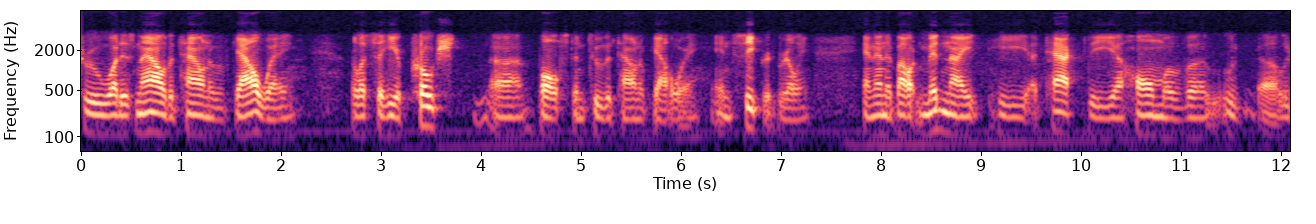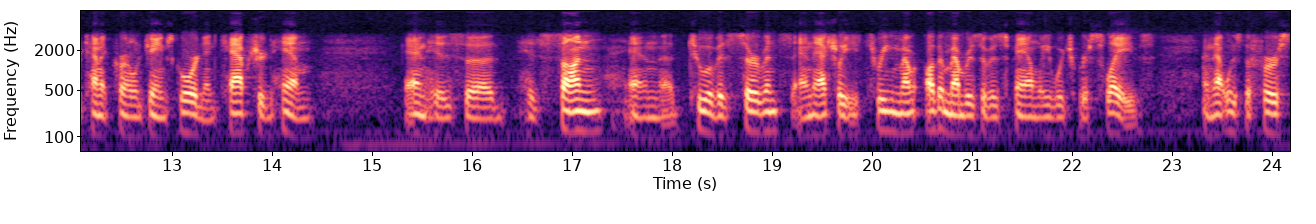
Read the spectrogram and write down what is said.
through what is now the town of Galway, or let's say he approached uh, Ballston through the town of Galway in secret, really. And then about midnight, he attacked the uh, home of uh, uh, Lieutenant Colonel James Gordon and captured him and his uh, his son and uh, two of his servants and actually three mem- other members of his family, which were slaves. And that was the first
